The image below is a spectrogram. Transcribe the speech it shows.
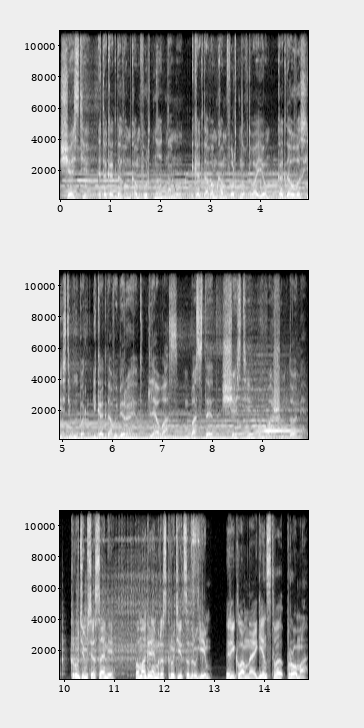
Счастье – это когда вам комфортно одному, и когда вам комфортно вдвоем, когда у вас есть выбор, и когда выбирают для вас. Бастет. Счастье в вашем доме. Крутимся сами, помогаем раскрутиться другим. Рекламное агентство «Промо».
